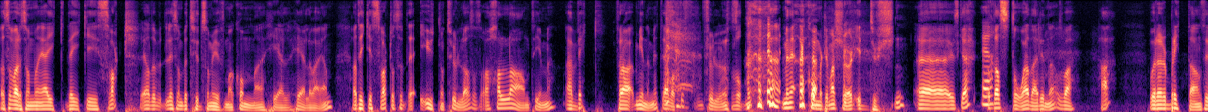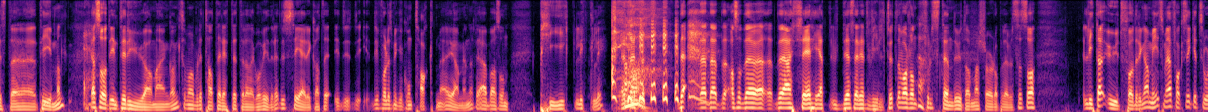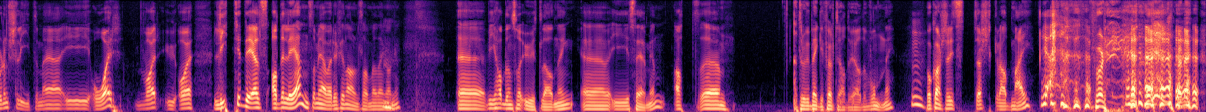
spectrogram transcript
Og så var det som jeg gikk, det gikk i svart. Jeg hadde liksom betydd så mye for meg å komme meg hel, hele veien. At det gikk i svart. Og så det, uten å tulle, altså, så halvannen time er jeg vekk fra minnet mitt. Jeg var ikke full eller noe sånt. Men jeg, jeg kommer til meg sjøl i dusjen, eh, husker jeg. Ja. Og da står jeg der inne og så bare Hæ? Hvor er det blitt av den siste timen? Jeg så et intervju av meg en gang som har blitt tatt rett etter at jeg går videre. Du ser ikke at det, du, De får liksom ikke kontakt med øynene mine, for jeg er bare sånn peak lykkelig. Det, det, det, det, altså det, ser helt, det ser helt vilt ut. Det var sånn fullstendig ut av meg sjøl-opplevelse. Så litt av utfordringa mi, som jeg faktisk ikke tror de sliter med i år, var Og litt til dels Adelén, som jeg var i finalen sammen med den gangen. Eh, vi hadde en sånn utladning eh, i semien at eh, jeg tror vi begge følte at vi hadde vunnet. Mm. Og kanskje i størst grad meg. Ja. Fordi det,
